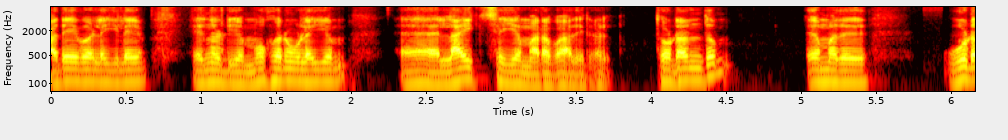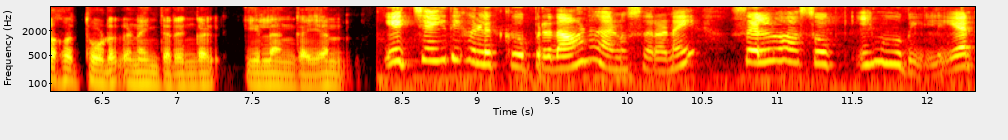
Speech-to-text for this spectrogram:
அதே வேளையிலே எங்களுடைய முகநூலையும் லைக் செய்ய மறவாதீர்கள். தொடர்ந்தும் எமது ஊடகத்தோடு இணைந்திருங்கள் இலங்கையன். இச்செய்திகளுக்கு பிரதான அனுசரணை செல்வாசுக் இமோபிலியன்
